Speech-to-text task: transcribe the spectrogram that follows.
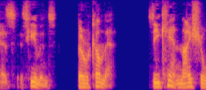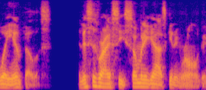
as, as humans to overcome that. So you can't nice your way in, fellas. And this is where I see so many guys getting wrong. They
